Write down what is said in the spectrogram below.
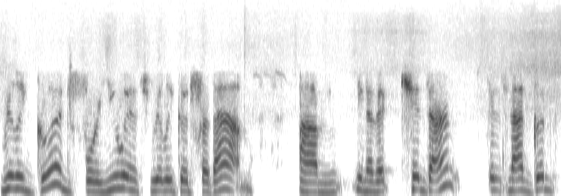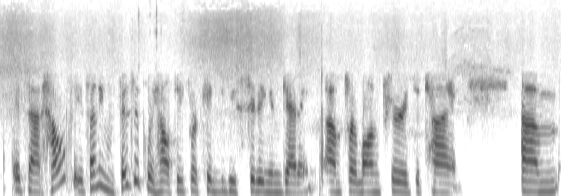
really good for you and it's really good for them. Um, you know that kids aren't. It's not good. It's not healthy. It's not even physically healthy for kids to be sitting and getting um, for long periods of time. Um,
